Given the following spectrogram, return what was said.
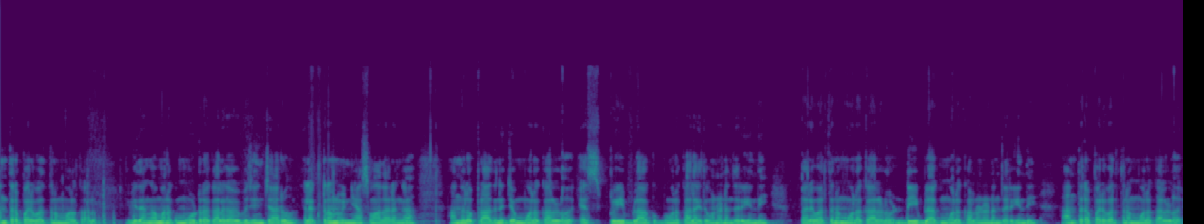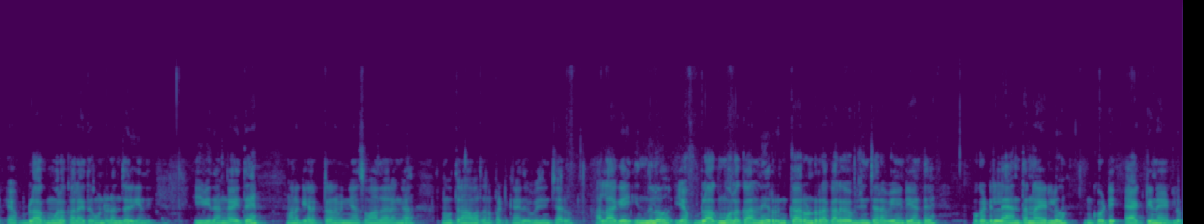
అంతర పరివర్తన మూలకాలు. ఈ విధంగా మనకు మూడు రకాలుగా విభజించారు ఎలక్ట్రాన్ విన్యాసం ఆధారంగా. అందులో ప్రాతినిధ్యం మూలకాలలో ఎస్పి బ్లాక్ మూలకాలు అయితే ఉండడం జరిగింది. పరివర్తన మూలకాలలో డి బ్లాక్ మూలకాలు ఉండడం జరిగింది. అంతర పరివర్తన మూలకాలలో ఎఫ్ బ్లాక్ మూలకాలు అయితే ఉండడం జరిగింది. ఈ విధంగా అయితే మనకు ఎలక్ట్రాన్ విన్యాసం ఆధారంగా నూతన ఆవర్తన పట్టిక అయితే విభజించారు. అలాగే ఇందులో ఎఫ్ బ్లాక్ మూలకాలని ఇంకా రెండు రకాలుగా విభజించారు. అవి ఏంటి అంటే ఒకటి ల్యాంథనైడ్లు ఇంకోటి యాక్టినైడ్లు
